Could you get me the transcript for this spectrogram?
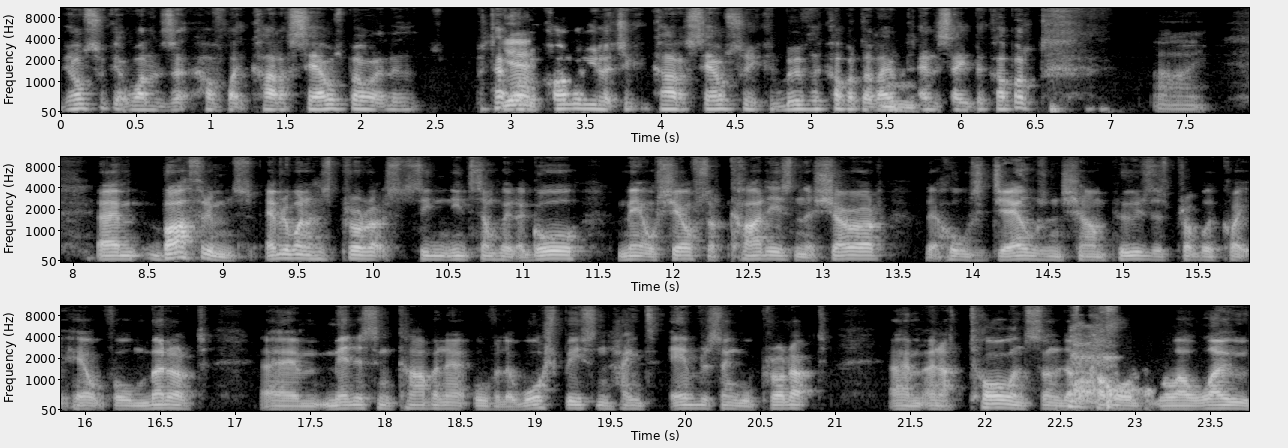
you also get ones that have like carousels built in, particularly Yeah. the corner units. You get carousels so you can move the cupboard around inside the cupboard. Aye. Um, bathrooms. Everyone has products need somewhere to go. Metal shelves or caddies in the shower that holds gels and shampoos is probably quite helpful. Mirrored um, medicine cabinet over the wash basin hides every single product. Um, and a tall and slender cupboard will allow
